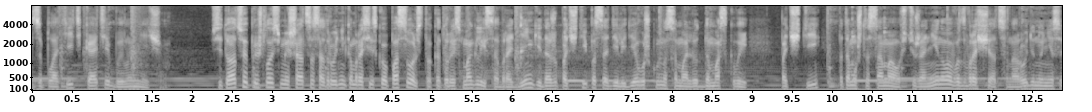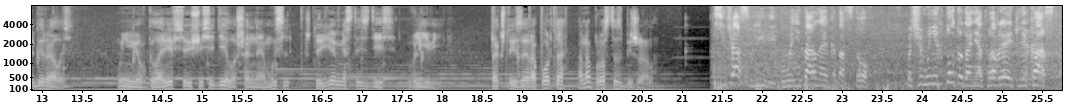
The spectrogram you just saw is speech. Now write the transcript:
Заплатить Кате было нечем. В ситуацию пришлось вмешаться сотрудникам российского посольства, которые смогли собрать деньги и даже почти посадили девушку на самолет до Москвы. Почти, потому что сама Устюжанинова возвращаться на родину не собиралась. У нее в голове все еще сидела шальная мысль, что ее место здесь, в Ливии. Так что из аэропорта она просто сбежала. Сейчас в Ливии гуманитарная катастрофа. Почему никто туда не отправляет лекарства?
